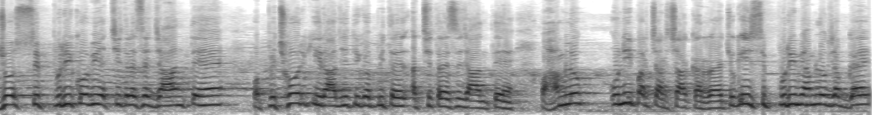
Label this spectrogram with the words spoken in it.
जो शिवपुरी को भी अच्छी तरह से जानते हैं और पिछोर की राजनीति को भी अच्छी तरह से जानते हैं और हम लोग उन्हीं पर चर्चा कर रहे हैं। क्योंकि शिवपुरी में हम लोग जब गए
